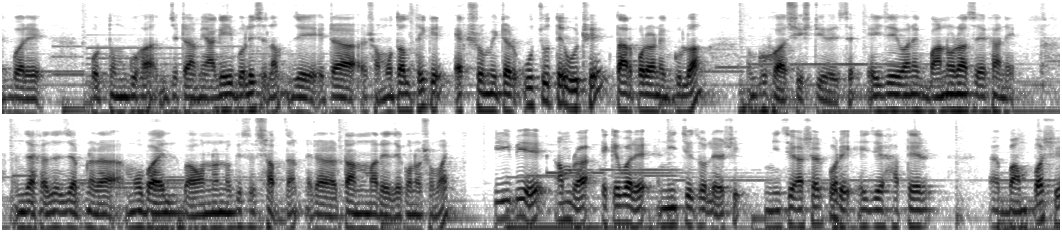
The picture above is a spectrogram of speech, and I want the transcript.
একবারে প্রথম গুহা, যেটা আমি আগেই বলেছিলাম যে এটা সমতল থেকে একশো মিটার উঁচুতে উঠে তারপরে অনেকগুলো গুহা সৃষ্টি হয়েছে। এই যে অনেক বানর আছে এখানে, দেখা যায় যে আপনারা মোবাইল বা অন্যান্য কিছু সাবধান এটা টান মারে যে কোনো সময়। সিঁড়ি বেয়ে আমরা একেবারে নিচে চলে আসি। নিচে আসার পরে এই যে হাতের বাম পাশে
